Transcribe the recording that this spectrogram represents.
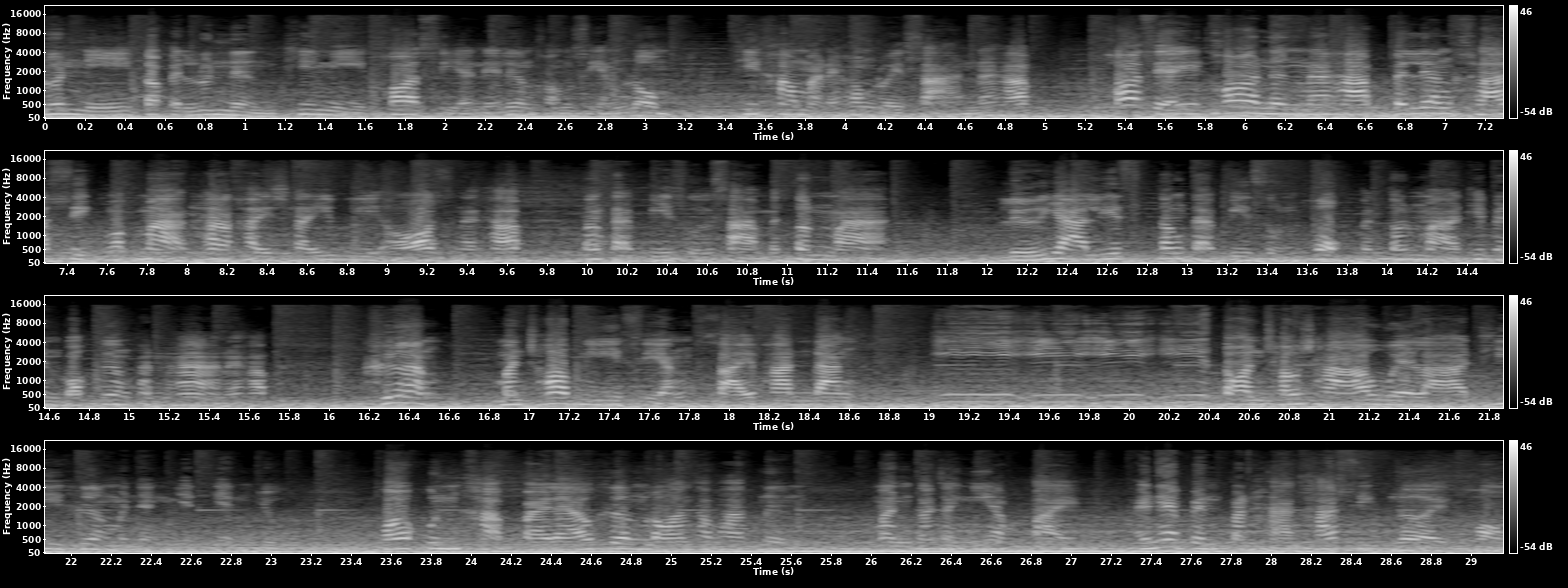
รุ่นนี้ก็เป็นรุ่นหนึ่งที่มีข้อเสียในเรื่องของเสียงลมที่เข้ามาในห้องโดยสารนะครับ ข้อเสียอีกข้อหนึ่งนะครับ เป็นเรื่องคลาสสิกมาก ๆ ถ้าใครใช้ Vios นะครับ ตั้งแต่ปี 03 เป็นต้นมา หรือยาริสตั้งแต่ปี 06 เป็นต้นมาที่เป็นบล็อกเครื่องพันห้านะครับ เครื่องมันชอบมีเสียงสายพันดัง อีอีอีอีตอนเช้าเช้าเวลาที่เครื่องมันยังเย็นเย็นอยู่พอคุณขับไปแล้วเครื่องร้อนสักพักหนึ่งมันก็จะเงียบไปไอเนี้ยเป็นปัญหาคลาสสิกเลยของ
